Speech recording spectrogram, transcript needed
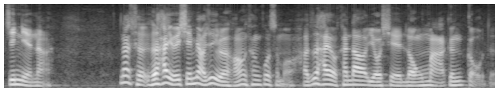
今年呐、啊，那可可还有一些庙，就有人好像看过什么，好像还有看到有写龙马跟狗的。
